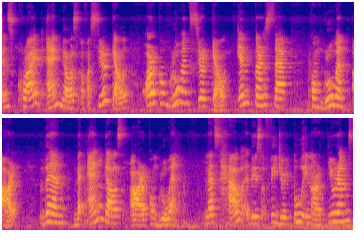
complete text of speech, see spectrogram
inscribed angles of a circle or congruent circle intercept congruent arc, then the angles are congruent. Let's have this figure 2 in our theorems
